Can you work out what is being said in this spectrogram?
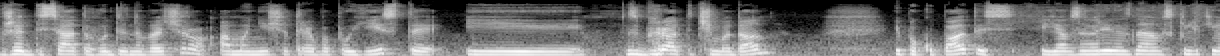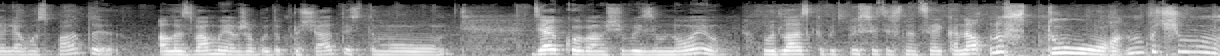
Вже 10 година вечора, а мені ще треба поїсти і збирати чемодан і покупатись. І я взагалі не знаю, скільки я лягу спати, але з вами я вже буду прощатись. Тому дякую вам, що ви зі мною. Будь ласка, підписуйтесь на цей канал. Ну що? Ну почему?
